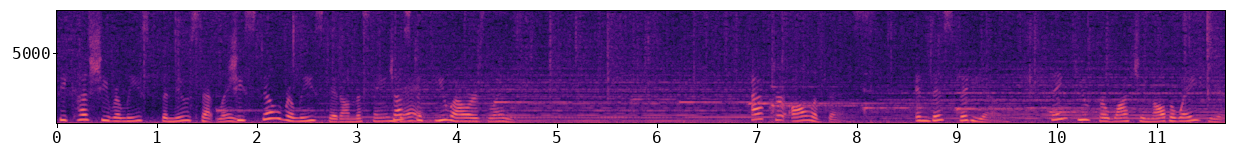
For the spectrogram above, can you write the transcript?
because she released the new set late. She still released it on the same day. just day. a few hours late. After all of this, in this video, thank you for watching all the way here.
